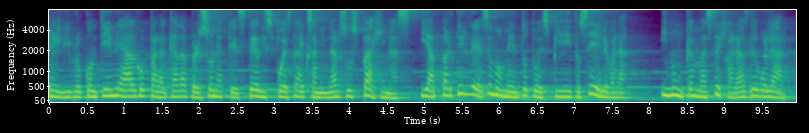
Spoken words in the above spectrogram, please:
El libro contiene algo para cada persona que esté dispuesta a examinar sus páginas, y a partir de ese momento tu espíritu se elevará, y nunca más dejarás de volar.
